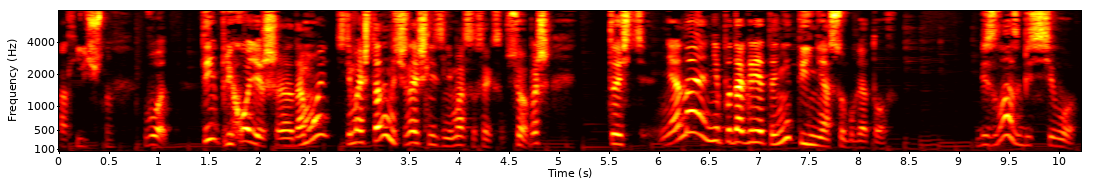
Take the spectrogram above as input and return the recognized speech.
Отлично. Вот. Ты приходишь э, домой, снимаешь штаны, начинаешь с ней заниматься сексом. Все, понимаешь? То есть, ни она не подогрета, ни ты не особо готов. Без ласк, без всего.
